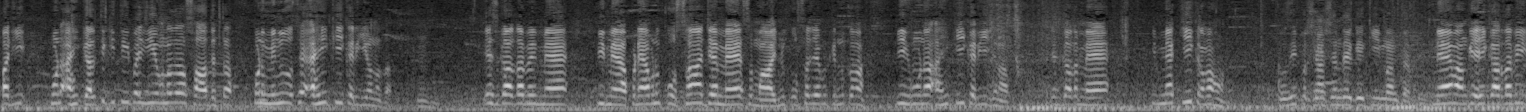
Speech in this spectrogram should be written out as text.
ਭਾਜੀ, ਹੁਣ ਅਸੀਂ ਗਲਤੀ ਕੀਤੀ ਭਾਜੀ ਉਹਨਾਂ ਦਾ ਸਾਥ ਦਿੱਤਾ। ਹੁਣ ਮੈਨੂੰ ਦੱਸੋ, ਅਸੀਂ ਕੀ ਕਰੀਏ ਉਹਨਾਂ ਦਾ? ਇਸ ਗੱਲ ਦਾ ਵੀ ਮੈਂ ਵੀ ਮੈਂ ਆਪਣੇ ਆਪ ਨੂੰ ਕੋਸਾਂ ਜਾਂ ਮੈਂ ਸਮਾਜ ਨੂੰ ਕੋਸਾਂ ਜਾਂ ਕਿਹਨੂੰ ਕਹਾਂ, ਵੀ ਹੁਣ ਅਸੀਂ ਕੀ ਕਰੀਏ ਜਨਾਬ? ਇਸ ਗੱਲ ਦਾ ਮੈਂ, ਵੀ ਮੈਂ ਕੀ ਕਹਾਂ ਹੁਣ? ਤੁਸੀਂ ਪ੍ਰਸ਼ਾਸਨ ਦੇ ਅੱਗੇ ਕੀ ਮੰਗ ਕਰਦੇ ਹੋ? ਮੈਂ ਮੰਗ ਇਹੀ ਕਰਦਾ ਵੀ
